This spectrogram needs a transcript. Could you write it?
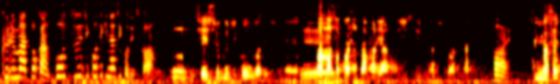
車とか交通事故的な事故ですか？うん、接触事故がですね、まあまあそこはちょっとあんまりあの、言い過ぎるのはちょっとあれなんで、はい。すみません。ち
